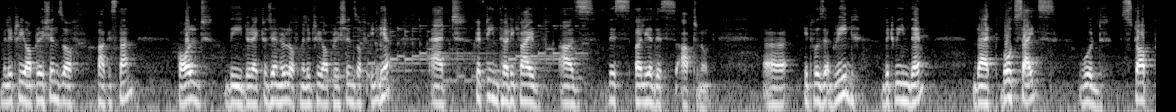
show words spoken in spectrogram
Military Operations of Pakistan called the Director General of Military Operations of India at 15:35 hours this earlier this afternoon uh, it was agreed between them that both sides would stop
